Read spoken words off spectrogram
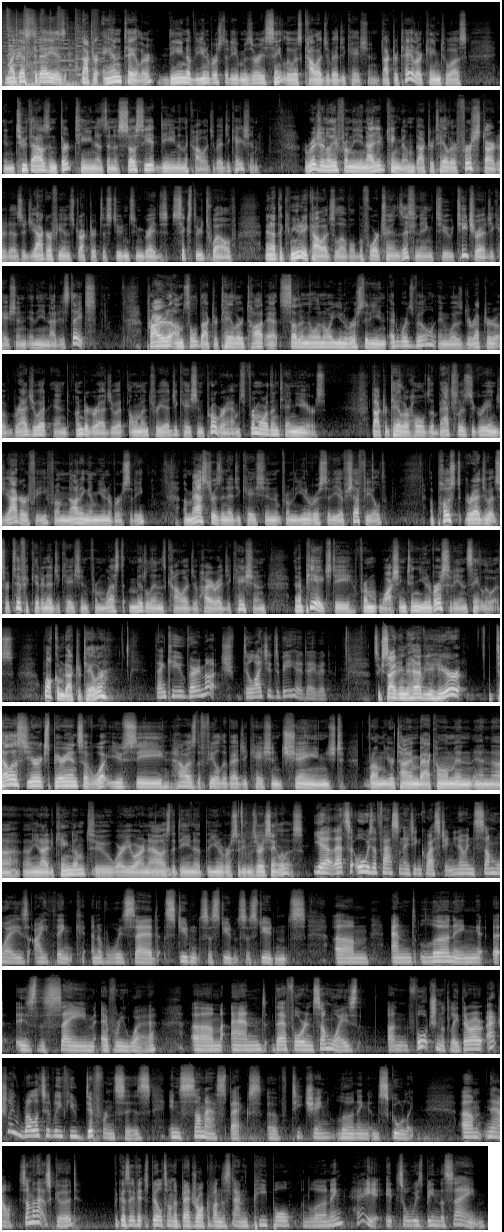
My guest today is Dr. Ann Taylor, Dean of the University of Missouri St. Louis College of Education. Dr. Taylor came to us in 2013 as an Associate Dean in the College of Education. Originally from the United Kingdom, Dr. Taylor first started as a geography instructor to students in grades 6 through 12 and at the community college level before transitioning to teacher education in the United States. Prior to UMSL, Dr. Taylor taught at Southern Illinois University in Edwardsville and was director of graduate and undergraduate elementary education programs for more than 10 years. Dr. Taylor holds a bachelor's degree in geography from Nottingham University, a master's in education from the University of Sheffield, a postgraduate certificate in education from West Midlands College of Higher Education, and a PhD from Washington University in St. Louis. Welcome, Dr. Taylor. Thank you very much. Delighted to be here, David. It's exciting to have you here. Tell us your experience of what you see. How has the field of education changed from your time back home in, in uh, uh, United Kingdom to where you are now as the dean at the University of Missouri St. Louis? Yeah, that's always a fascinating question. You know, in some ways, I think, and I've always said, students are students are students. Um, and learning uh, is the same everywhere. Um, and therefore, in some ways, unfortunately, there are actually relatively few differences in some aspects of teaching, learning, and schooling. Um, now, some of that's good because if it's built on a bedrock of understanding people and learning, hey, it's always been the same.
